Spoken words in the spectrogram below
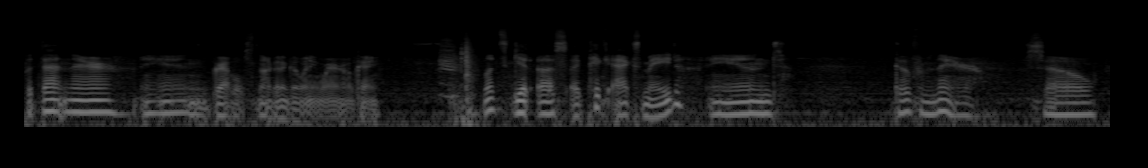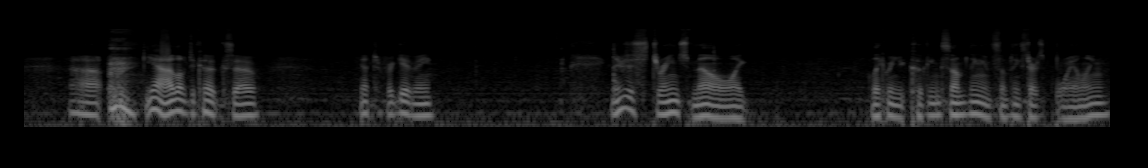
Put that in there. And gravel's not gonna go anywhere. Okay. Let's get us a pickaxe made and go from there. So, uh, yeah, I love to cook, so you have to forgive me. There's a strange smell, like like when you're cooking something and something starts boiling.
